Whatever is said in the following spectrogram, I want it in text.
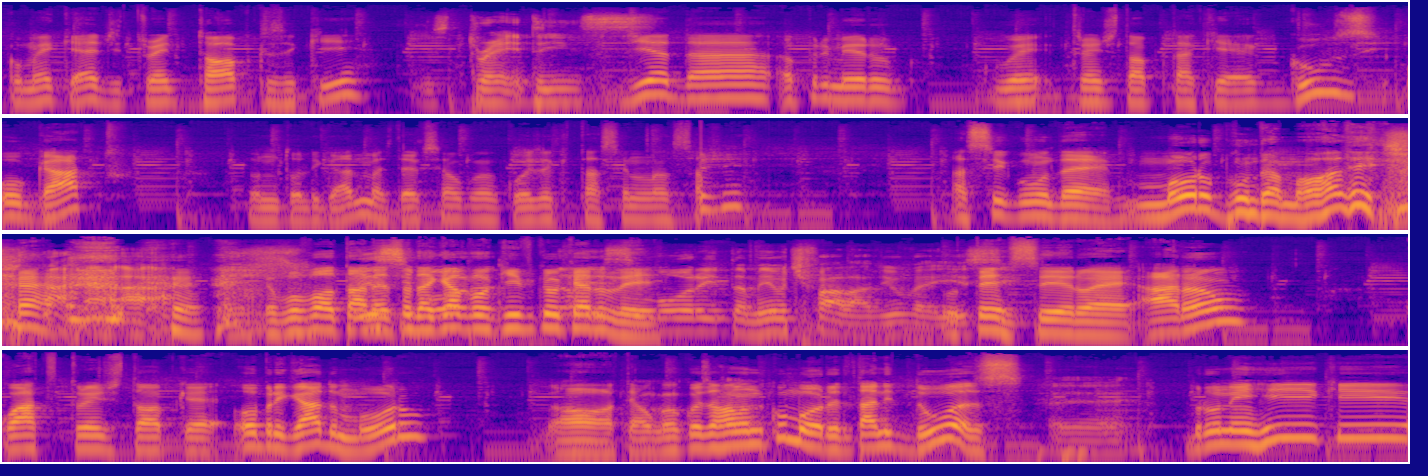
Como é que é? De Trend Topics aqui. Os Trendings. Dia da. O primeiro Trend Topic que tá aqui é Goose ou Gato. Eu não tô ligado, mas deve ser alguma coisa que tá sendo lançada hoje. A segunda é Moro Bunda Mole. eu vou voltar Esse nessa daqui a Moro- pouquinho porque eu Não, quero esse ler. Moro aí também eu vou te falar, viu, velho? O Esse- terceiro é Arão. Quarto Trend Topic é Obrigado Moro. Ó, tem alguma coisa rolando com o Moro. Ele tá em duas, É, Bruno Henrique,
